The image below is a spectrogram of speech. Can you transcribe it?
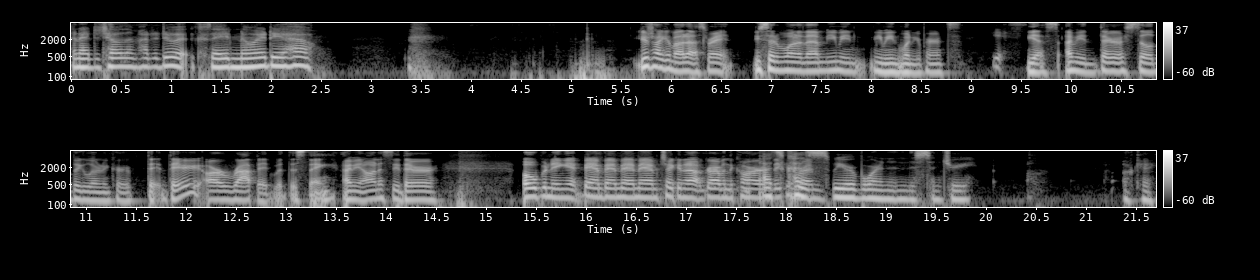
and I had to tell them how to do it because I had no idea how. You're talking about us, right? You said one of them. You mean you mean one of your parents? Yes. Yes. I mean, they're still a big learning curve. They, they are rapid with this thing. I mean, honestly, they're opening it, bam, bam, bam, bam, checking it out, grabbing the card. that's They can run- because we were born in this century Okay.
